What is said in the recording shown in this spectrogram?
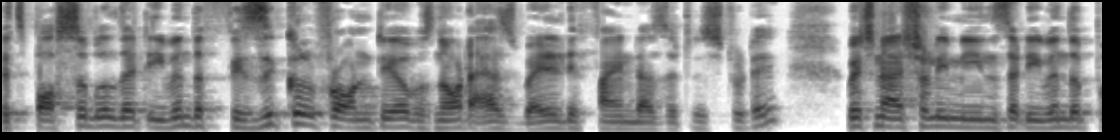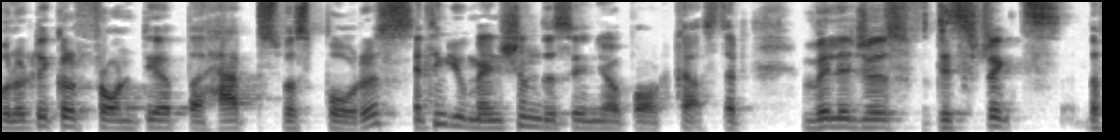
It's possible that even the physical frontier was not as well defined as it is today which naturally means that even the political frontier perhaps was porous. I think you mentioned this in your podcast that villages districts the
